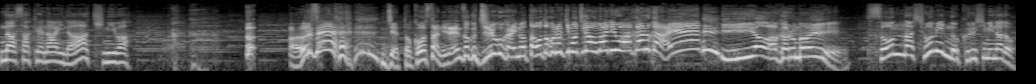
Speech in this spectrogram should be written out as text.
情けないな君は。あうるせえ！ジェットコースターに連続15回乗った男の気持ちがお前にわかるかえー、いやわかるまい。そんな庶民の苦しみなど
